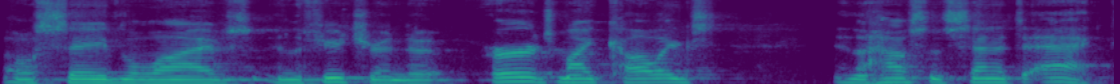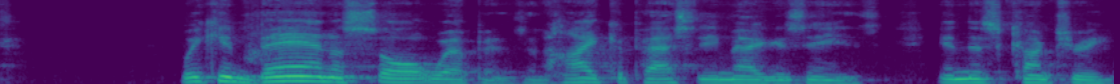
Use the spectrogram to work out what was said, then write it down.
that will save the lives in the future and to urge my colleagues in the House and Senate to act. We can ban assault weapons and high capacity magazines in this country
